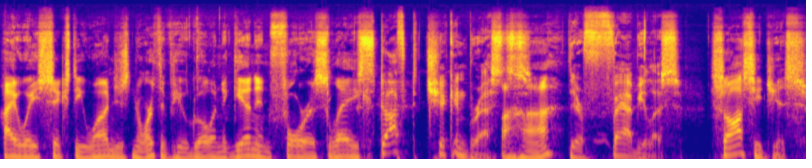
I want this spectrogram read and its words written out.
Highway 61, just north of Hugo, and again in Forest Lake. Stuffed chicken breasts. Uh-huh. They're fabulous. Sausages,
